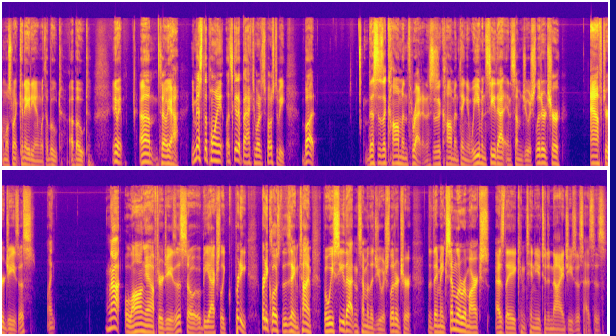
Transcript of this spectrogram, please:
Almost went Canadian with a boot, a boat. Anyway, um, so yeah, you missed the point. Let's get it back to what it's supposed to be. But this is a common thread, and this is a common thing, and we even see that in some Jewish literature after Jesus, not long after Jesus, so it would be actually pretty pretty close to the same time. But we see that in some of the Jewish literature that they make similar remarks as they continue to deny Jesus as his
